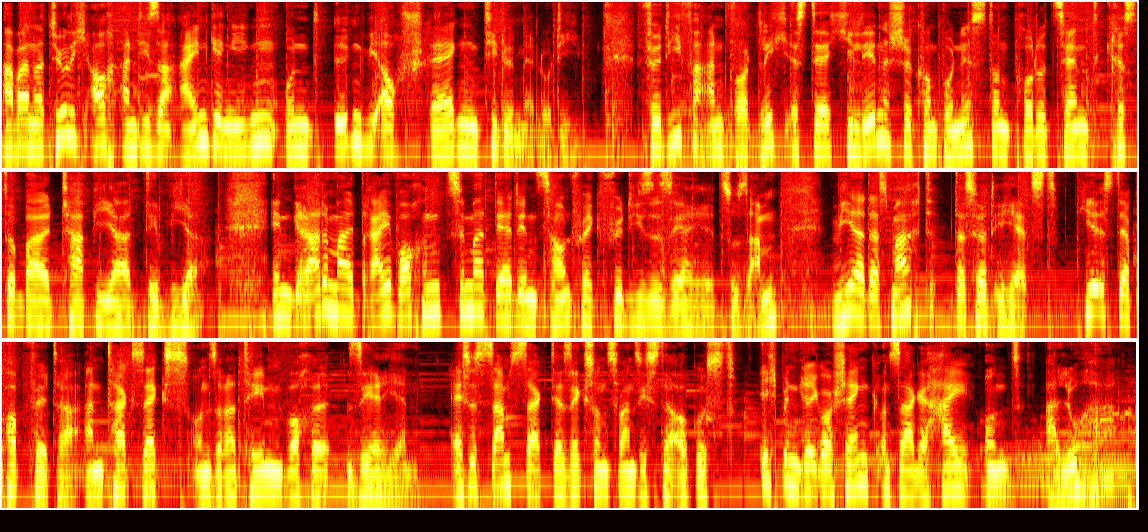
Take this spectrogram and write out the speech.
aber natürlich auch an dieser eingängigen und irgendwie auch schrägen Titelmelodie. Für die verantwortlich ist der chilenische Komponist und Produzent Cristobal Tapia de Villa. In gerade mal drei Wochen zimmert der den Soundtrack für diese Serie zusammen. Wie er das macht, das hört ihr jetzt. Hier ist der Popfilter an Tag 6 unserer Themenwoche Serien. Es ist Samstag, der 26. August. Ich bin Gregor Schenk und sage Hi und Aloha.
